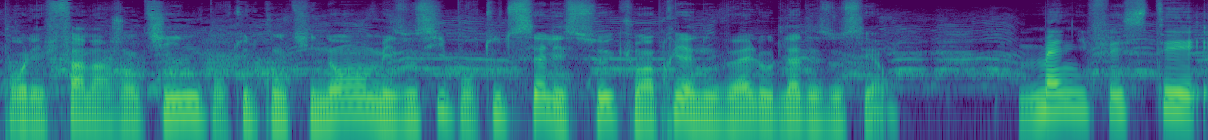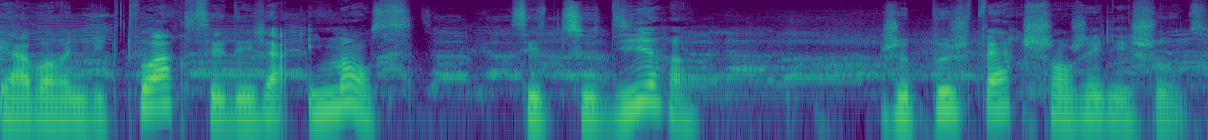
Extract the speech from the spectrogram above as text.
pour les femmes argentines, pour tout le continent, mais aussi pour toutes celles et ceux qui ont appris la nouvelle au-delà des océans. Manifester et avoir une victoire, c'est déjà immense. C'est de se dire, je peux faire changer les choses.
